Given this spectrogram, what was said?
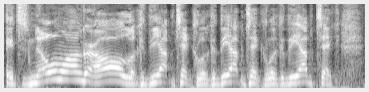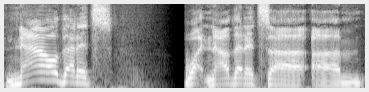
It's no longer, oh, look at the uptick, look at the uptick, look at the uptick. Now that it's, what? Now that it's uh, um,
